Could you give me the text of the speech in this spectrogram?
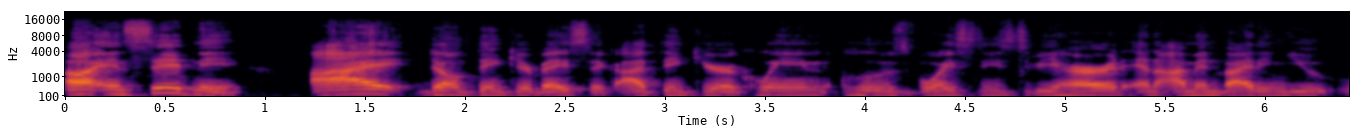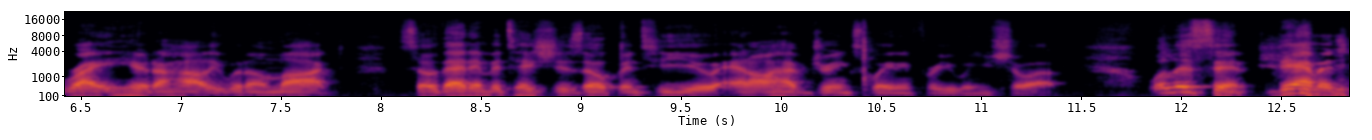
Uh, and Sydney, I don't think you're basic. I think you're a queen whose voice needs to be heard, and I'm inviting you right here to Hollywood Unlocked. So that invitation is open to you, and I'll have drinks waiting for you when you show up. Well, listen, damage.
